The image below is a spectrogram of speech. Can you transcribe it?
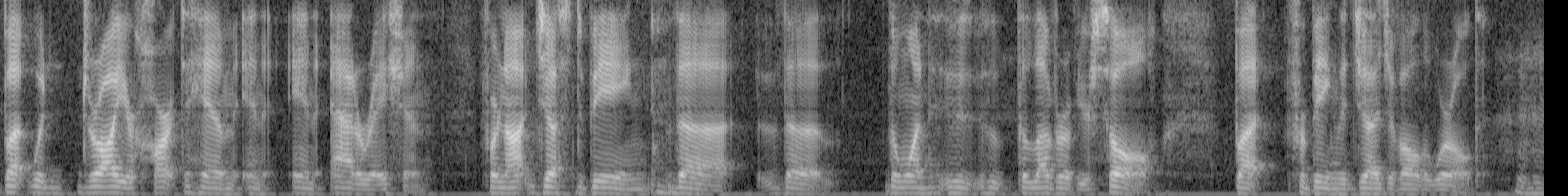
but would draw your heart to Him in in adoration for not just being the the the one who, who the lover of your soul, but for being the judge of all the world. Mm-hmm.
